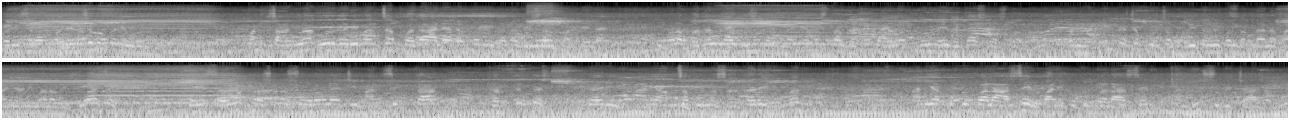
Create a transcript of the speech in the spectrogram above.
परिसरात बरेचसे लोक निवडून पण चांगला गोरगरिबांचा पद आल्यानंतर लोकांना विसर पडलेला आहे. तुम्हाला बदल काही दिसणार नाही. रस्ता घाटे पायवत करून हे विकास नसतो पण नक्की त्याच्या पुढचं भवितव्य पण बदलायला पाहिजे आणि मला विश्वास आहे. ते सर्व प्रश्न सोडवण्याची मानसिकता कर्तव्यकारी आणि आमचा पूर्ण सहकारी हिंमत आणि या कुटुंबाला असेल वाणी कुटुंबाला असेल आणि ही शुभेच्छा आज आम्ही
